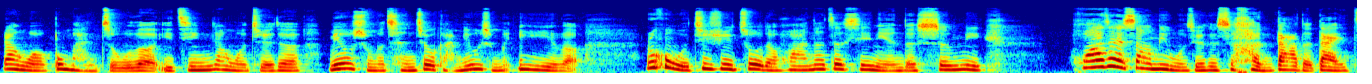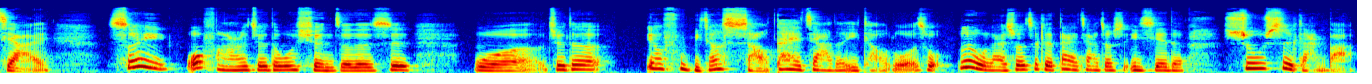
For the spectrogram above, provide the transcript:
让我不满足了，已经让我觉得没有什么成就感，没有什么意义了。如果我继续做的话，那这些年的生命花在上面，我觉得是很大的代价诶。所以我反而觉得我选择的是。我觉得要付比较少代价的一条路，所对我来说，这个代价就是一些的舒适感吧。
